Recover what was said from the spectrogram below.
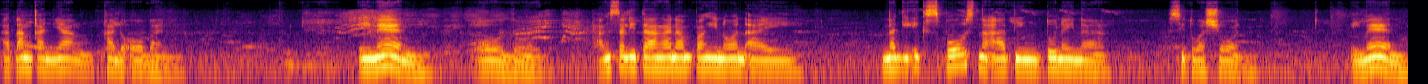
at ang kanyang kalooban. Amen. Oh Lord. Ang salita nga ng Panginoon ay nag expose na ating tunay na sitwasyon. Amen.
